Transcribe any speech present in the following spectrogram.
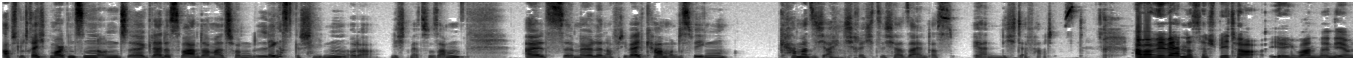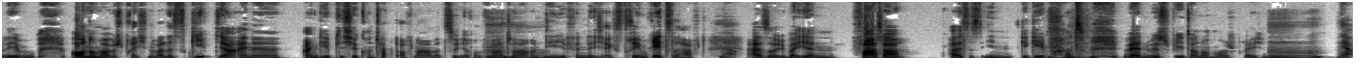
absolut recht. Mortensen und äh, Gladys waren damals schon längst geschieden oder nicht mehr zusammen, als äh, Marilyn auf die Welt kam. Und deswegen kann man sich eigentlich recht sicher sein, dass er nicht der Vater ist. Aber wir werden das ja später irgendwann in ihrem Leben auch nochmal besprechen, weil es gibt ja eine angebliche Kontaktaufnahme zu ihrem Vater mhm. und die finde ich extrem rätselhaft. Ja. Also über ihren Vater falls es ihn gegeben hat, werden wir später nochmal sprechen. Mm, ja.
